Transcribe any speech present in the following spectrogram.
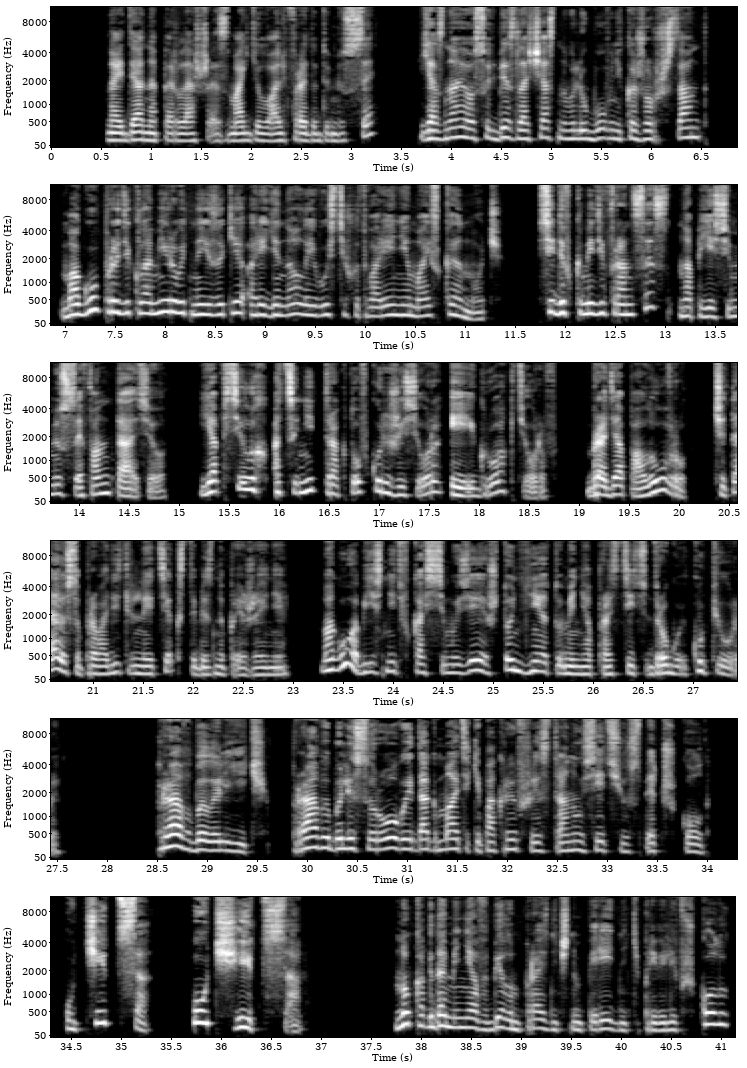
Найдя на Перлашез могилу Альфреда де Мюссе, я знаю о судьбе злосчастного любовника Жорж Санд, могу продекламировать на языке оригинала его стихотворения «Майская ночь». Сидя в комедии «Францесс» на пьесе Мюссе «Фантазио», я в силах оценить трактовку режиссера и игру актеров. Бродя по Лувру, читаю сопроводительные тексты без напряжения. Могу объяснить в кассе музея, что нет у меня, простите, другой купюры. Прав был Ильич. Правы были суровые догматики, покрывшие страну сетью спецшкол. Учиться, учиться. Но когда меня в белом праздничном переднике привели в школу,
